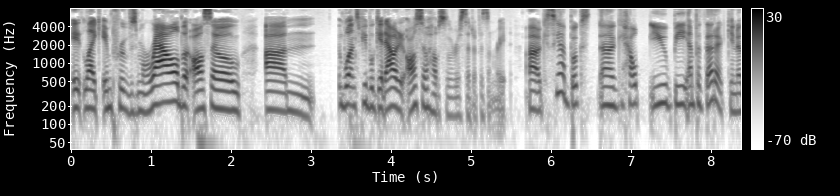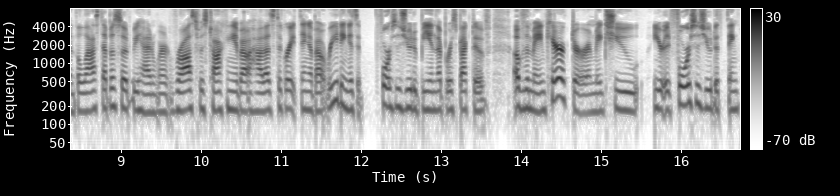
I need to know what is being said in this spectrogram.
it like improves morale, but also um, once people get out, it also helps with recidivism rate. because yeah, books uh, help you be empathetic. You know, the last episode we had where Ross was talking about how that's the great thing about reading is it forces you to be in the perspective of the main character and makes you, it forces you to think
